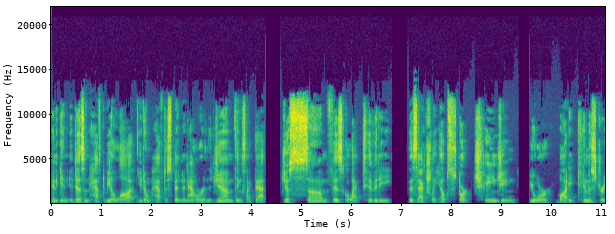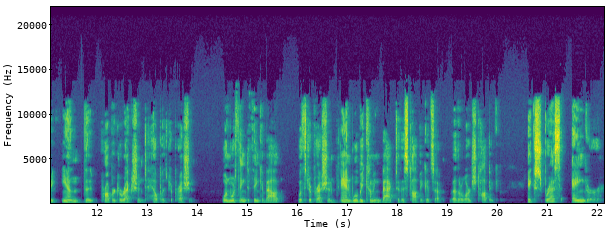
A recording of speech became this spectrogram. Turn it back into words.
And again, it doesn't have to be a lot. You don't have to spend an hour in the gym, things like that. Just some physical activity. This actually helps start changing your body chemistry in the proper direction to help with depression. One more thing to think about with depression, and we'll be coming back to this topic. It's a rather large topic. Express anger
